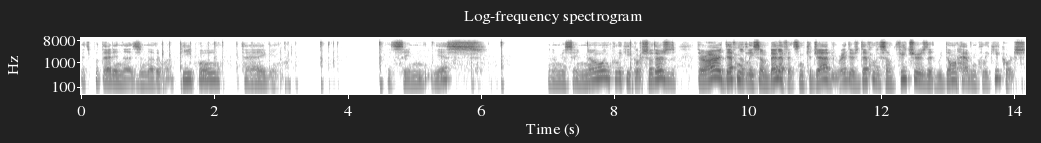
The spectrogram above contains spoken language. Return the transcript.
let's put that in as another one. People tagging. Let's say yes. And I'm going to say no and click eCourse so there's there are definitely some benefits in Kajabi right? There's definitely some features that we don't have in click eCourse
